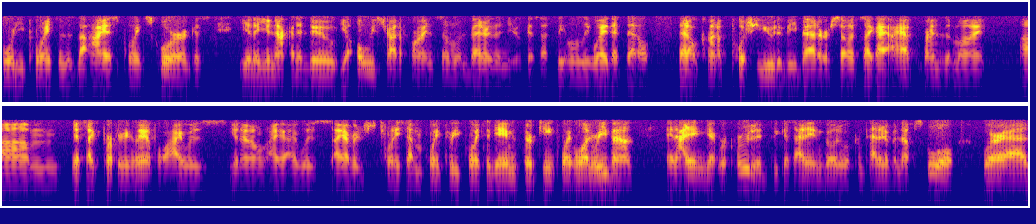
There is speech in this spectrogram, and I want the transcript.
40 points and is the highest point scorer because you know you're not going to do. You always try to find someone better than you because that's the only way that that'll that'll kind of push you to be better. So it's like I, I have friends of mine. Um, it's like perfect example. I was you know, I, I was I averaged 27.3 points a game, 13.1 rebounds, and I didn't get recruited because I didn't go to a competitive enough school. Whereas,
